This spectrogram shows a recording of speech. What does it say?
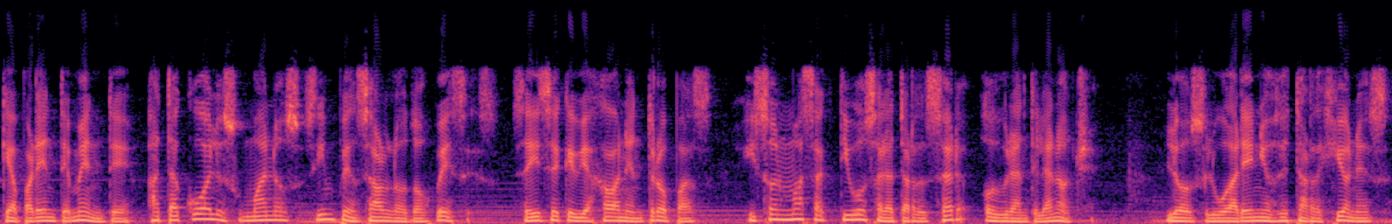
que aparentemente atacó a los humanos sin pensarlo dos veces. Se dice que viajaban en tropas y son más activos al atardecer o durante la noche. Los lugareños de estas regiones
